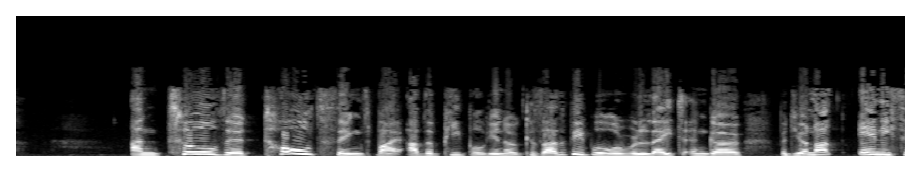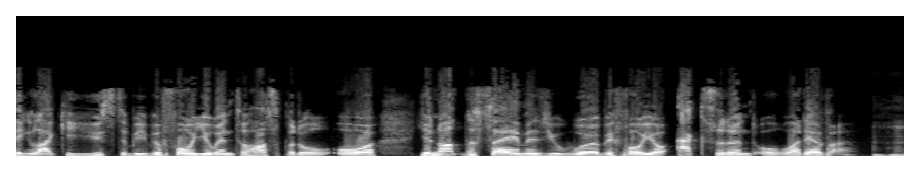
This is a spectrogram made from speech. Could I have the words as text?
until they're told things by other people, you know, because other people will relate and go, but you're not anything like you used to be before you went to hospital or you're not the same as you were before your accident or whatever. Mm-hmm.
